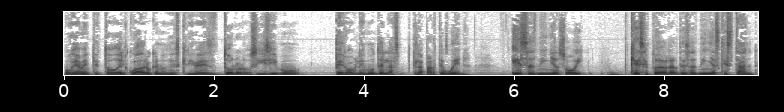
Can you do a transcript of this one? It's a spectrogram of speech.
obviamente todo el cuadro que nos describe es dolorosísimo, pero hablemos de, las, de la parte buena. Esas niñas hoy, ¿qué se puede hablar de esas niñas que están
